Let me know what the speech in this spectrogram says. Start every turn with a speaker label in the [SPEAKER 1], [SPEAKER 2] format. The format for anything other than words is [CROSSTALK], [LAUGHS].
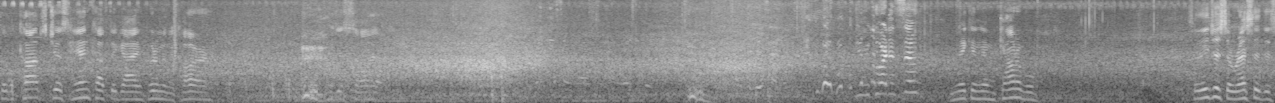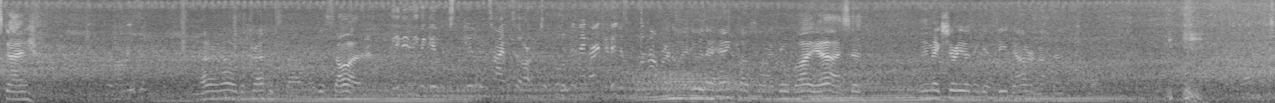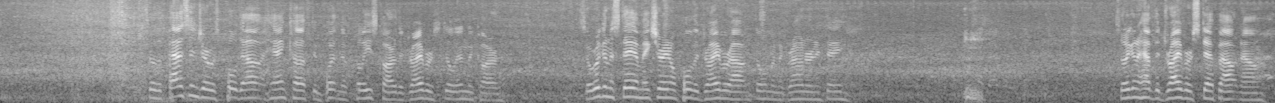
[SPEAKER 1] So the cops just handcuffed a guy and put him in the car. [CLEARS THROAT] I just saw it. [LAUGHS]
[SPEAKER 2] You recording, Sue?
[SPEAKER 1] making them accountable. So they just arrested this guy. For no reason? I don't know, the traffic stop. I just saw it.
[SPEAKER 2] They didn't even give him, give him time to, uh, to pull up his name right there. They just pulled him out right away.
[SPEAKER 1] He was in handcuffs when I drove by. Yeah, I said, let me make sure he doesn't get beat down or nothing. So the passenger was pulled out, handcuffed, and put in the police car. The driver's still in the car. So we're gonna stay and make sure they don't pull the driver out and throw him on the ground or anything. [CLEARS THROAT] so they're gonna have the driver step out now.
